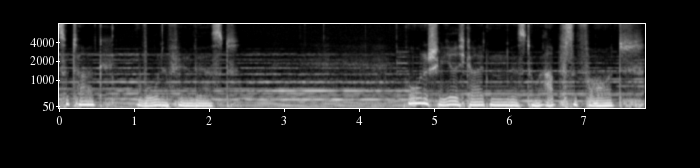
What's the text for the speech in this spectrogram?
zu Tag wohler fühlen wirst. Ohne Schwierigkeiten wirst du ab sofort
